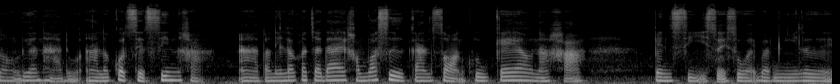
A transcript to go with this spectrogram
ลองเลื่อนหาดูอ่าแล้วกดเสร็จสิ้นค่ะอ่าตอนนี้เราก็จะได้คำว่าสื่อการสอนครูแก้วนะคะ เป็นสีสวยๆแบบนี้เลย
